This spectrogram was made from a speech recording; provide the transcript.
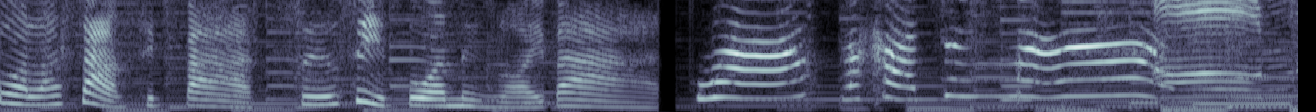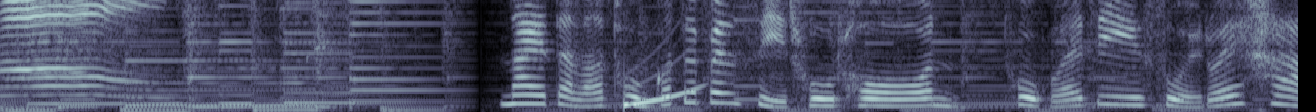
ตัวละ 30 บาท ซื้อ 4 ตัว 100 บาทว้าว ราคาจึงมากในแต่ละถุงก็จะเป็นสีทรูโทน ถูกและดีสวยด้วยค่ะ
